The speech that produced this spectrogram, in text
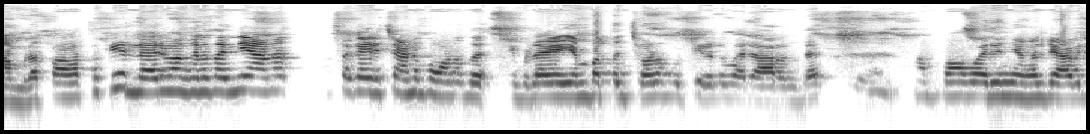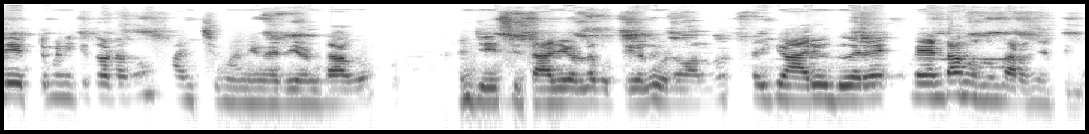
നമ്മുടെ ഭാഗത്തൊക്കെ എല്ലാവരും അങ്ങനെ തന്നെയാണ്. സഹകരിച്ചാണ് പോണത്. ഇവിടെ എൺപത്തഞ്ചോളം കുട്ടികൾ വരാറുണ്ട്. അപ്പോൾ വരും ഞങ്ങൾ രാവിലെ എട്ട് മണിക്ക് തുടങ്ങും. അഞ്ചു മണി വരെ ഉണ്ടാകും. അഞ്ച് വയസ്സിൽ താഴെയുള്ള കുട്ടികൾ ഇവിടെ വന്ന് ശരിക്കും ആരും ഇതുവരെ വേണ്ടാന്നൊന്നും പറഞ്ഞിട്ടില്ല.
